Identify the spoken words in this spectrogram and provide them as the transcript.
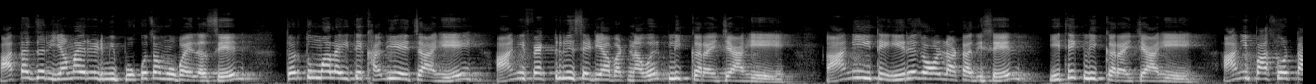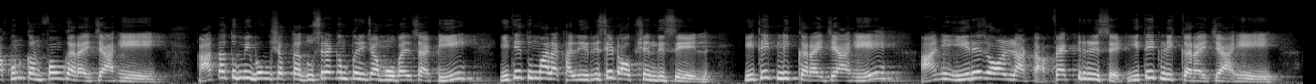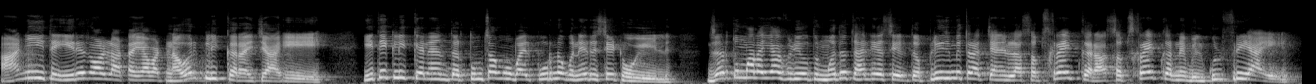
आता जर एम आय रेडमी पोकोचा मोबाईल असेल तर तुम्हाला इथे खाली यायचं आहे आणि फॅक्टरी रिसेट या बटनावर क्लिक करायचे आहे. आणि इथे इरेज ऑल डाटा दिसेल इथे क्लिक करायचे आहे. आणि पासवर्ड टाकून कन्फर्म करायचे आहे. आता तुम्ही बघू शकता दुसऱ्या कंपनीच्या मोबाईलसाठी इथे तुम्हाला खाली रिसेट ऑप्शन दिसेल. इथे क्लिक करायचे आहे आणि erase all data factory reset इथे क्लिक करायचे आहे. आणि इथे इरेज ऑल डाटा या बटनावर क्लिक करायचे आहे. इथे क्लिक केल्यानंतर तुमचा मोबाईल पूर्णपणे रिसेट होईल. जर तुम्हाला या व्हिडिओतून मदत झाली असेल तर प्लीज मित्रा चॅनलला सबस्क्राईब करा. सबस्क्राईब करणे बिलकुल फ्री आहे.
